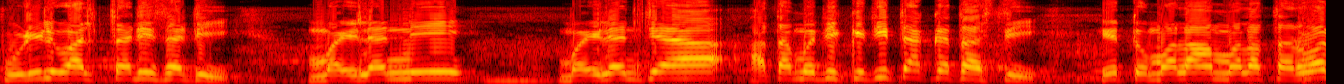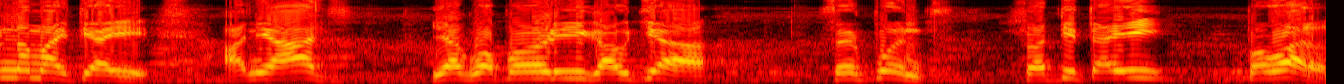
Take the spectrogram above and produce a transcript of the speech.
पुढील वाटचालीसाठी महिलांनी महिलांच्या हातामध्ये किती ताकद असते हे तुम्हाला आम्हाला सर्वांना माहिती आहे. आणि आज या गोपाळवाडी गावच्या सरपंच स्वातीताई पवार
